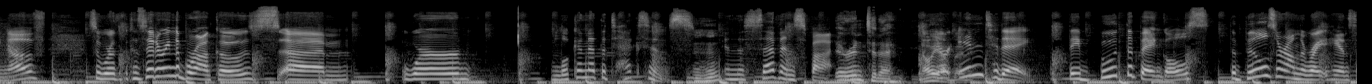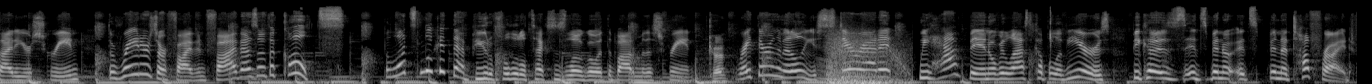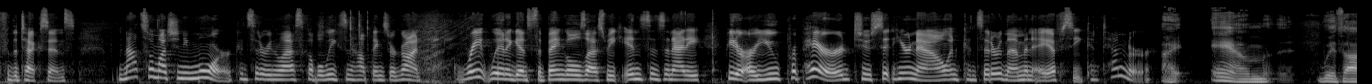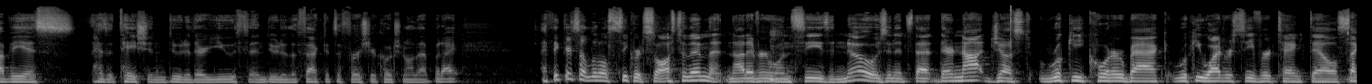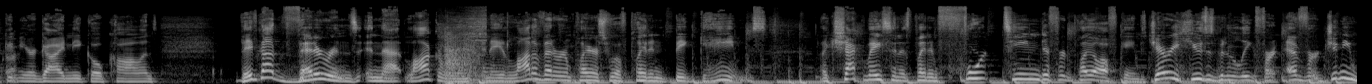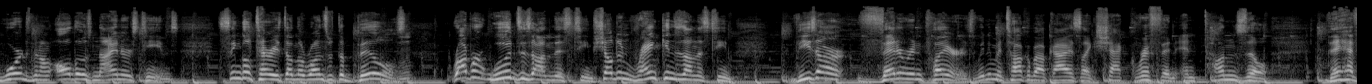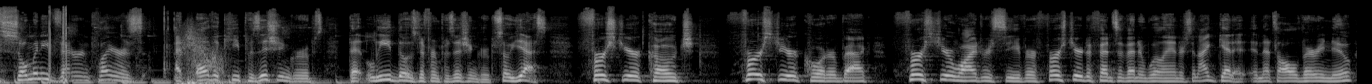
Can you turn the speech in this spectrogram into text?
of. So we're considering the Broncos. Um, we're looking at the Texans Mm-hmm. in the seven spot. They're in today. Oh yeah, They're baby. in today. They boot the Bengals. The Bills are on the right-hand side of your screen. The Raiders are five and five, as are the Colts. But let's look at that beautiful little Texans logo at the bottom of the screen. Okay. Right there in the middle, you stare at it. We have been over the last couple of years because it's been a, it's been a tough ride for the Texans. Not so much anymore, considering the last couple weeks and how things are gone. Great win against the Bengals last week in Cincinnati. Peter, are you prepared to sit here now and consider them an AFC contender? I am, with obvious hesitation due to their youth and due to the fact it's a first-year coach and all that. But I, I think there's a little secret sauce to them that not everyone sees and knows, and it's that they're not just rookie quarterback, rookie wide receiver Tank Dell, second-year guy Nico Collins. They've got veterans in that locker room and a lot of veteran players who have played in big games. Like Shaq Mason has played in 14 different playoff games. Jerry Hughes has been in the league forever. Jimmy Ward's been on all those Niners teams. Singletary's done the runs with the Bills. Mm-hmm. Robert Woods is on this team. Sheldon Rankins is on this team. These are veteran players. We didn't even talk about guys like Shaq Griffin and Tunsil. They have so many veteran players at all the key position groups that lead those different position groups. So, yes, first year coach, first year quarterback, first year wide receiver, first year defensive end, and Will Anderson. I get it, and that's all very new.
